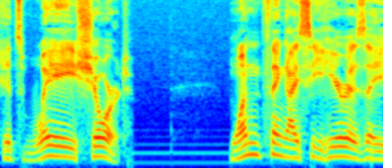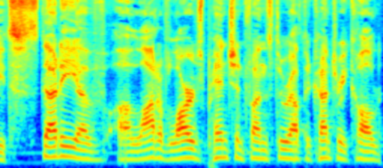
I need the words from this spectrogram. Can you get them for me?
it's way short. One thing I see here is a study of a lot of large pension funds throughout the country called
